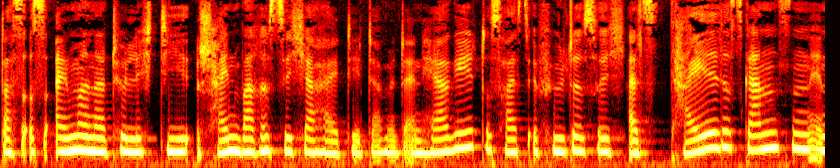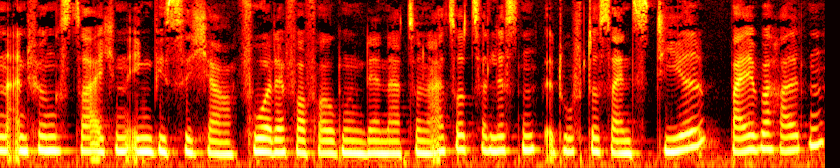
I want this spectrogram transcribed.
Das ist einmal natürlich die scheinbare Sicherheit, die damit einhergeht. Das heißt, er fühlte sich als Teil des Ganzen in Anführungszeichen irgendwie sicher vor der Verfolgung der Nationalsozialisten. Er durfte seinen Stil beibehalten,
